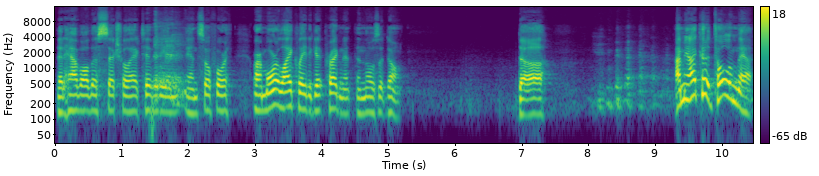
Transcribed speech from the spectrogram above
that have all this sexual activity and, and so forth are more likely to get pregnant than those that don't. Duh. I mean, I could have told them that.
